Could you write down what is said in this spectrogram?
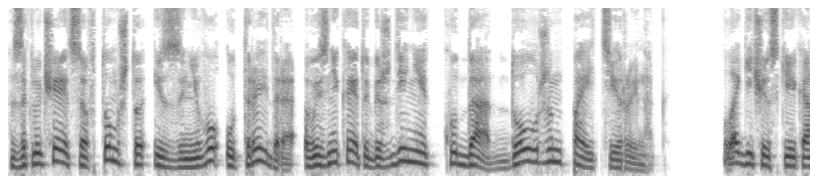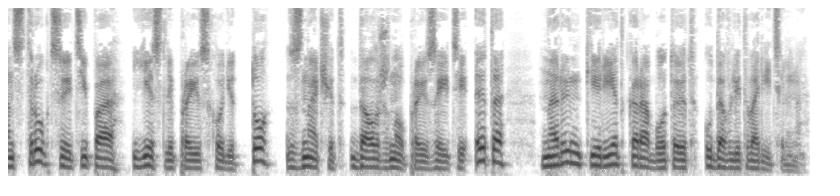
заключается в том, что из-за него у трейдера возникает убеждение, куда должен пойти рынок. Логические конструкции типа «если происходит то, значит должно произойти это» на рынке редко работают удовлетворительно.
